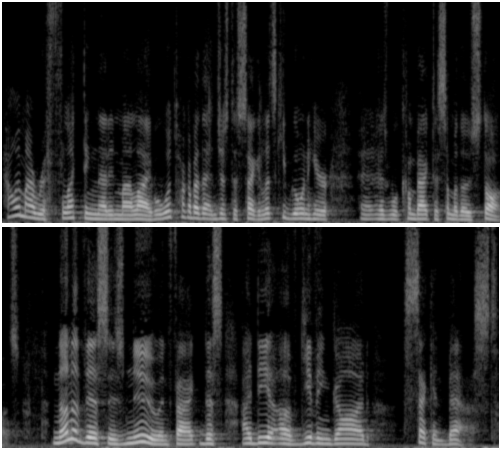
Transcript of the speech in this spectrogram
How am I reflecting that in my life? Well, we'll talk about that in just a second. Let's keep going here uh, as we'll come back to some of those thoughts. None of this is new, in fact, this idea of giving God second best.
